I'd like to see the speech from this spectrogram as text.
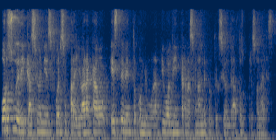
por su dedicación y esfuerzo para llevar a cabo este evento conmemorativo al Día Internacional de Protección de Datos Personales.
